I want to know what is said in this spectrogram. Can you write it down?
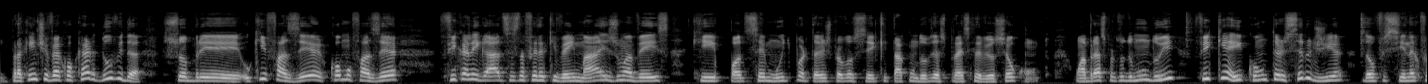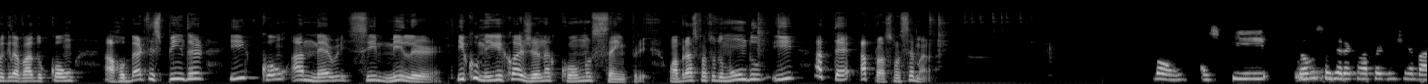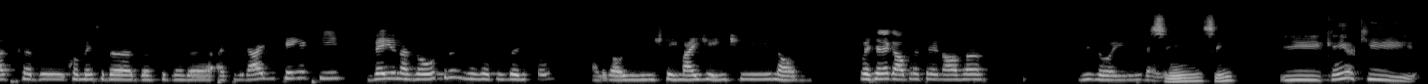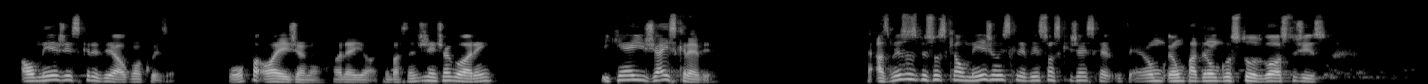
para quem tiver qualquer dúvida sobre o que fazer, como fazer, Fica ligado sexta-feira que vem, mais uma vez, que pode ser muito importante para você que está com dúvidas para escrever o seu conto. Um abraço para todo mundo e fiquem aí com o terceiro dia da oficina que foi gravado com a Roberta Spinder e com a Mary C. Miller. E comigo e com a Jana, como sempre. Um abraço para todo mundo e até a próxima semana. Bom, acho que vamos fazer aquela perguntinha básica do começo da, da segunda atividade. Quem aqui veio nas outras, nos outros dois encontros? Tá legal. Hoje a gente tem mais gente nova. Vai ser legal para ter novas visões, ideias. Sim, sim. E quem aqui almeja escrever alguma coisa? Opa, olha aí, Jana. Olha aí, ó. Tem bastante gente agora, hein? E quem aí já escreve? As mesmas pessoas que almejam escrever são as que já escrevem. É um, é um padrão gostoso, gosto disso.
